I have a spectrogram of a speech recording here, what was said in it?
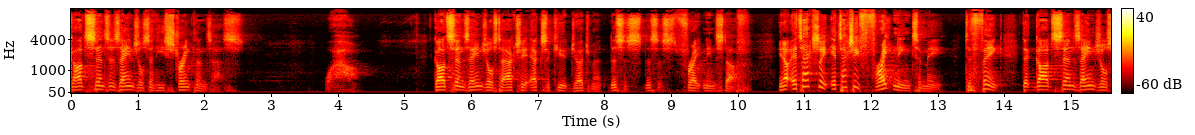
God sends his angels and he strengthens us. Wow. God sends angels to actually execute judgment. This is, this is frightening stuff. You know, it's actually, it's actually frightening to me to think that God sends angels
